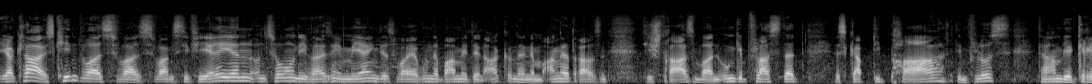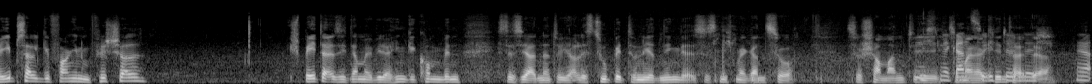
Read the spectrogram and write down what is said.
ja klar, als Kind waren es die Ferien und so. Und ich weiß nicht, im Mehring, das war ja wunderbar mit den Ack und einem Anger draußen. Die Straßen waren ungepflastert. Es gab die Paar, den Fluss. Da haben wir Grebsal gefangen im Fischall. Später, als ich da mal wieder hingekommen bin, ist das ja natürlich alles zubetoniert. Da ist es nicht mehr ganz so, so charmant wie zu meiner so Kindheit. Ja. Ja.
